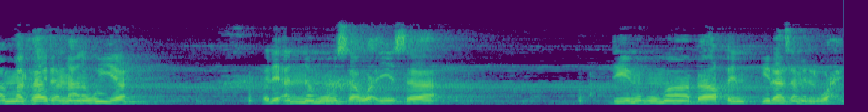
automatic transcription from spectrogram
أما الفائدة المعنوية فلأن موسى وعيسى دينهما باق إلى زمن الوحي.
